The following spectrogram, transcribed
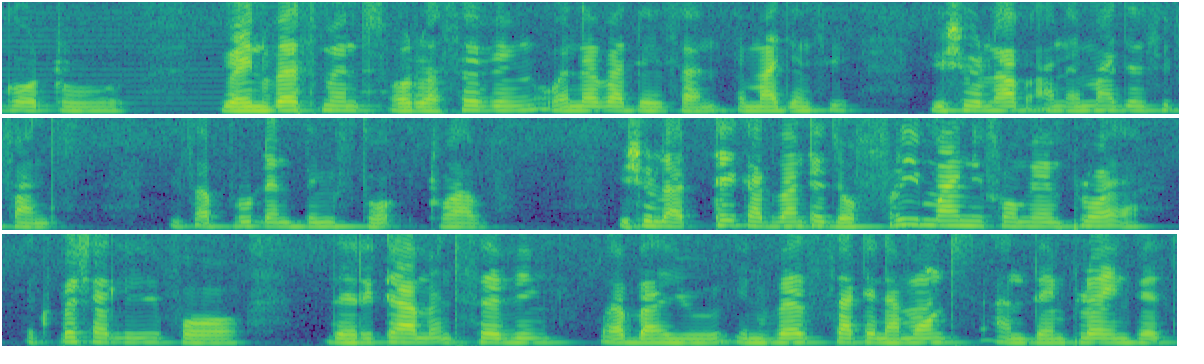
go to your investment or your saving whenever there's an emergency. You should have an emergency fund. It's a prudent thing to, to have. You should uh, take advantage of free money from your employer, especially for the retirement saving, whereby you invest certain amounts and the employer invests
